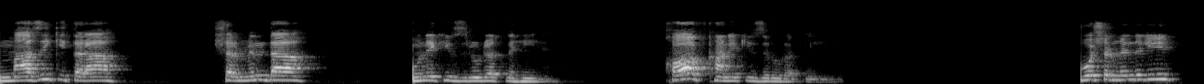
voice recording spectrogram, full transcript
माजी की तरह शर्मिंदा होने की ज़रूरत नहीं है, खौफ खाने की ज़रूरत नहीं है। वो शर्मिंदगी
